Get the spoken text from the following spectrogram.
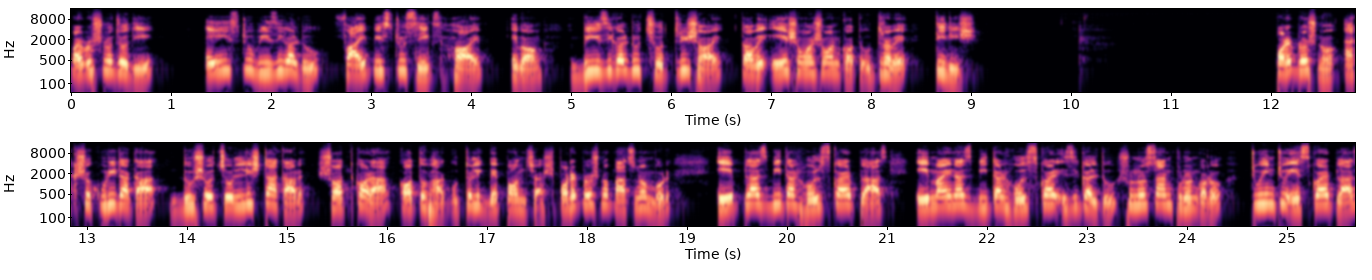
পরের প্রশ্ন, যদি H to B equal to five is to six হয় এবং বি ইজিক্যাল টু ছত্রিশ হয়, তবে এ সমান সমান কত? উত্তর হবে তিরিশ। পরের প্রশ্ন, একশো কুড়ি টাকা দুশো চল্লিশ টাকার শতকরা কত ভাগ? উত্তর লিখবে পঞ্চাশ। পরের প্রশ্ন, পাঁচ নম্বর এ প্লাস বি তার whole square plus A minus B তার হোল স্কোয়ার ইজিক্যাল টু শূন্যস্থান পূরণ করো two into A square plus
